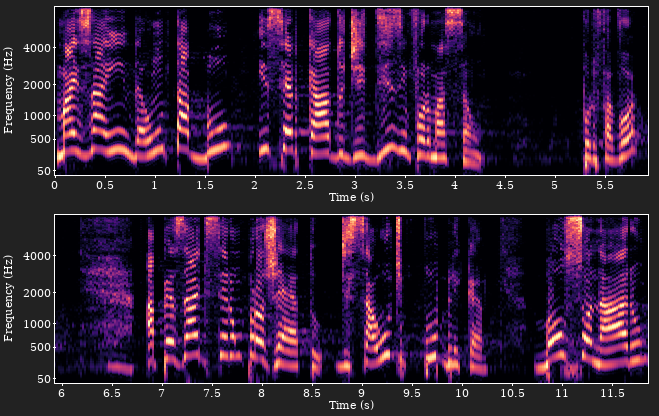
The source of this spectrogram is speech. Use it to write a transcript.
mas ainda um tabu e cercado de desinformação. Por favor. Apesar de ser um projeto de saúde pública, Bolsonaro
